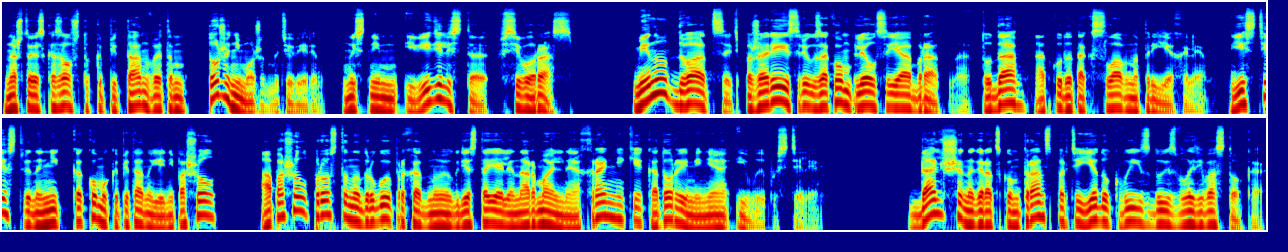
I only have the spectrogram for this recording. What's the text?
На что я сказал, что капитан в этом тоже не может быть уверен. Мы с ним и виделись-то всего раз. Минут двадцать по жаре с рюкзаком плелся я обратно, туда, откуда так славно приехали. Естественно, ни к какому капитану я не пошел, а пошел просто на другую проходную, где стояли нормальные охранники, которые меня и выпустили. Дальше на городском транспорте еду к выезду из Владивостока.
